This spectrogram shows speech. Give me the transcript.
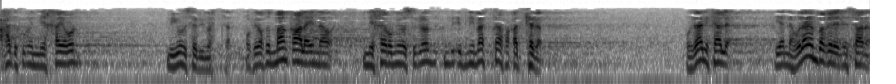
أحدكم إني خير من يونس بن متى. وفي لفظ من قال إن إني خير من يونس بن متى فقد كذب. وذلك لأنه لا ينبغي للإنسان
